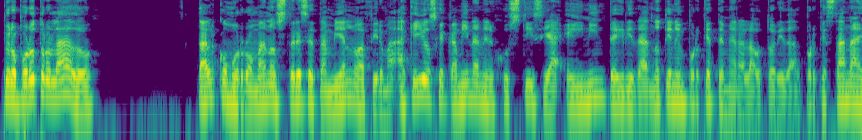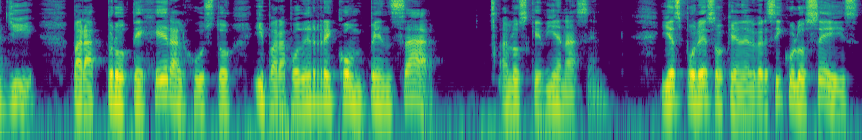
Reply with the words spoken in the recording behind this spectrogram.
Pero por otro lado, Tal como Romanos 13 también lo afirma, aquellos que caminan en justicia e en integridad no tienen por qué temer a la autoridad, porque están allí para proteger al justo y para poder recompensar a los que bien hacen. Y es por eso que en el versículo 6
